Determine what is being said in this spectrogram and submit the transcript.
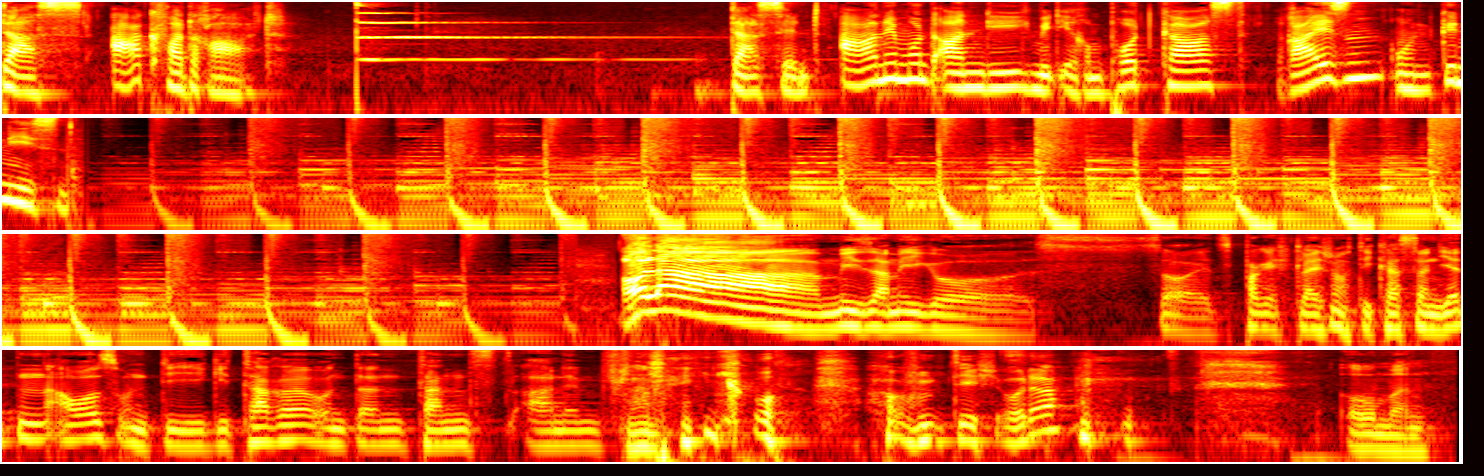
Das A-Quadrat. Das sind Arnim und Andi mit ihrem Podcast Reisen und Genießen. Hola, mis amigos. So, jetzt packe ich gleich noch die Kastagnetten aus und die Gitarre und dann tanzt Arnim Flamenco auf dem Tisch, oder? Oh Mann.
